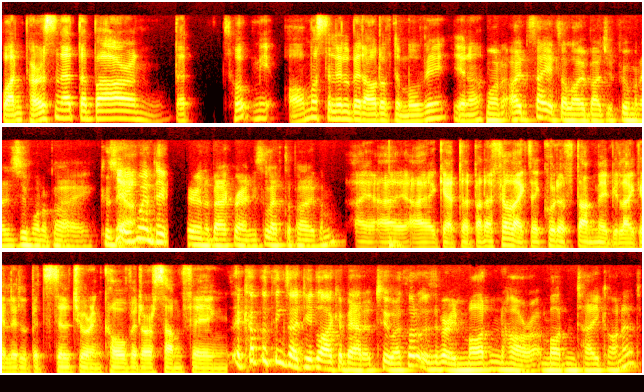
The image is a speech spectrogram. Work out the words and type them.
one person at the bar, and that took me almost a little bit out of the movie, you know. I'd say it's a low budget film and I just didn't want to pay. Because Yeah. even when people are in the background, you still have to pay them. I, I I get that, but I feel like they could have done maybe like a little bit still during COVID or something. A couple of things I did like about it too. I thought it was a very modern horror, modern take on it.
